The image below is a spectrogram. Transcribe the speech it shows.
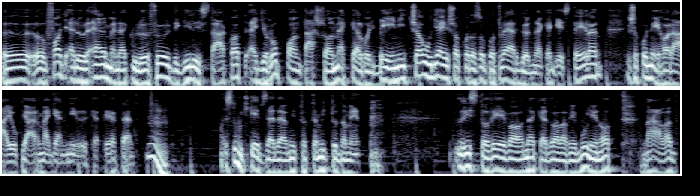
ö, fagy elől elmenekülő földi gilisztákat egy roppantással meg kell, hogy bénítsa, ugye, és akkor azok ott vergődnek egész télen, és akkor néha rájuk jár megenni őket, érted? Hmm. Ezt úgy képzeld el, mit, mit tudom én, Risto Véva neked valami bulin ott, nálad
